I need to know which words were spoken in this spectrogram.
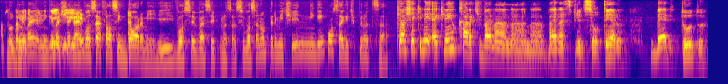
Absolutamente. Ninguém vai, ninguém e, vai chegar e em você e falar assim, dorme, e você vai ser hipnotizado. Se você não permitir, ninguém consegue te hipnotizar. Que eu achei que nem, é que nem o cara que vai na, na, na vai na despedida de solteiro, bebe tudo,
